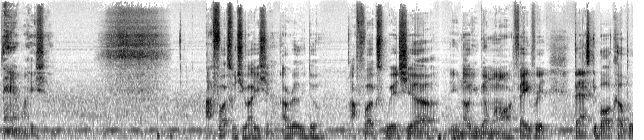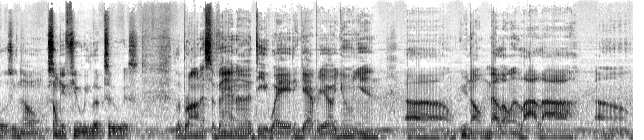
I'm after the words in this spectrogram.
Damn Ayesha. I fucks with you, Ayesha. I really do. I fucks with ya. You know, you've been one of our favorite basketball couples. You know, it's only a few we look to. It's LeBron and Savannah, D Wade and Gabrielle Union. Uh, you know, Melo and Lala. Um,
